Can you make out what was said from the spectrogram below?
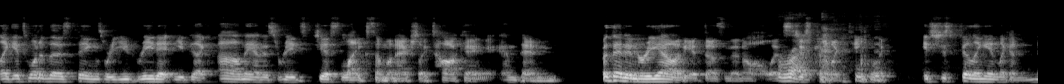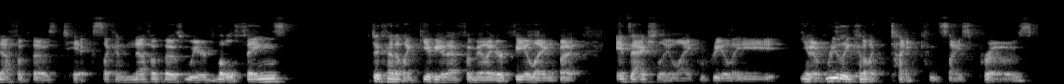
like it's one of those things where you'd read it and you'd be like, oh man, this reads just like someone actually talking, and then, but then in reality, it doesn't at all. It's Right. just kind of like taking like. It's just filling in like enough of those ticks, like enough of those weird little things to kind of like give you that familiar feeling, but it's actually like really, you know, really kind of like tight, concise prose.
